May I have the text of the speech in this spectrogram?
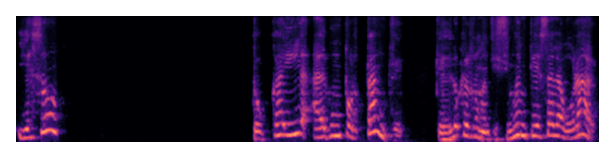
Y eso toca ahí algo importante, que es lo que el romanticismo empieza a elaborar,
